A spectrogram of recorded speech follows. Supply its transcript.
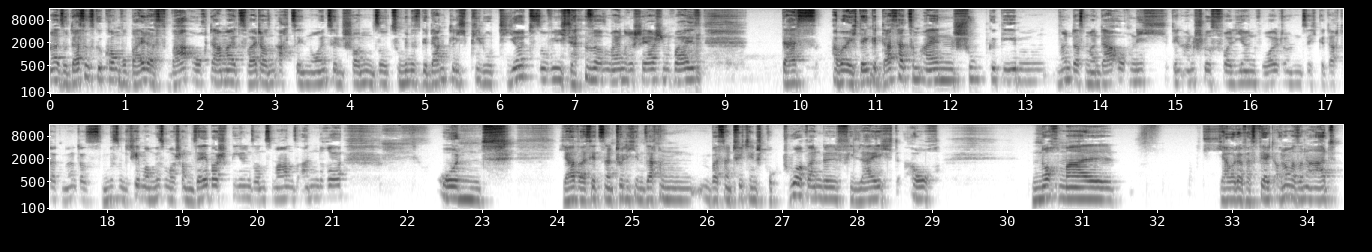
Also das ist gekommen, wobei das war auch damals 2018, 19 schon so zumindest gedanklich pilotiert, so wie ich das aus meinen Recherchen weiß. Das, aber ich denke, das hat zum einen Schub gegeben, ne, dass man da auch nicht den Anschluss verlieren wollte und sich gedacht hat, ne, das müssen, das Thema müssen wir schon selber spielen, sonst machen es andere. Und ja, was jetzt natürlich in Sachen, was natürlich den Strukturwandel vielleicht auch nochmal, ja, oder was vielleicht auch nochmal so eine Art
